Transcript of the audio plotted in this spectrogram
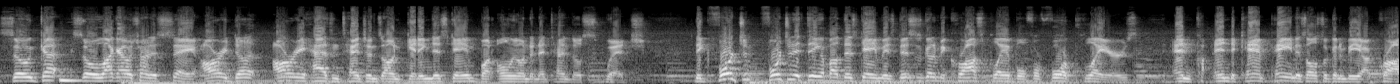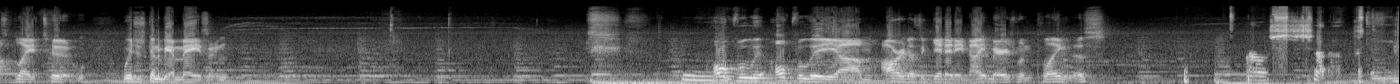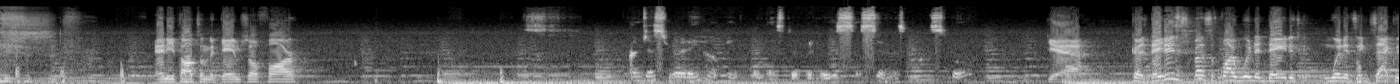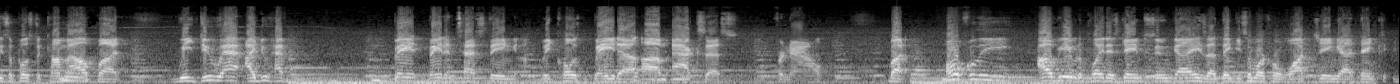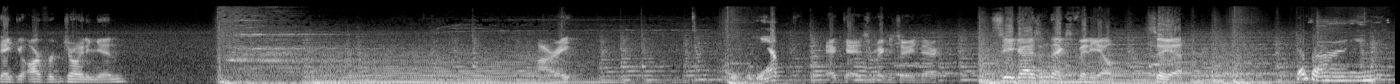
So, in so like I was trying to say, Ari do- Ari has intentions on getting this game, but only on the Nintendo Switch. The fortun- fortunate thing about this game is this is going to be cross-playable for four players, and and the campaign is also going to be a cross-play too, which is going to be amazing. Mm. Hopefully, hopefully, um, Ari doesn't get any nightmares when playing this. Oh, shut up. any thoughts on the game so far? I'm just really hoping for this to release as soon as possible. Yeah, because they didn't specify when the date is when it's exactly supposed to come mm. out, hmm. but we do have I do have beta, beta testing. We closed beta um, access for now. But hopefully I'll be able to play this game soon, guys. Uh, thank you so much for watching. Uh, thank thank you, Art, for joining in. Ari. Yep. Okay, just making sure you're there. See you guys in the next video. See ya. Goodbye.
